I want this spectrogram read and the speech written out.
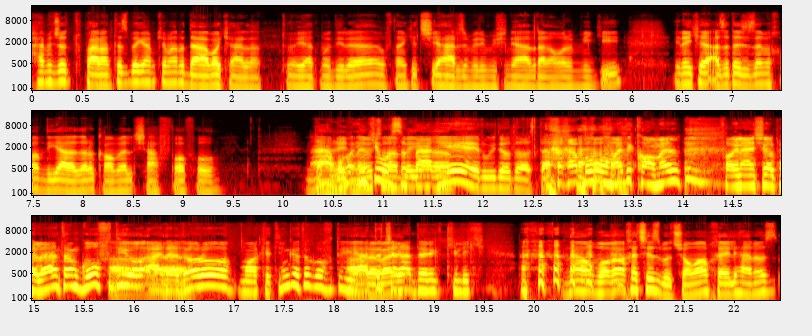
همینجا تو پرانتز بگم که منو دعوا کردن تو هیئت مدیره. گفتن که چی هر جا میری میشینی عدد رقم رو میگی. اینه که ازت اجازه می‌خوام دیگه عدد رو کامل شفاف و نه بابا این که واسه. بقیه رویداداست. دفعه قبل بابا اومدی کامل financial plan ت هم گفتی و آره. عددا رو marketing تو گفتی. آره، حتی چقدر داری کلیک. نه موقع آخه چیز بود. شما هم خیلی هنوز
